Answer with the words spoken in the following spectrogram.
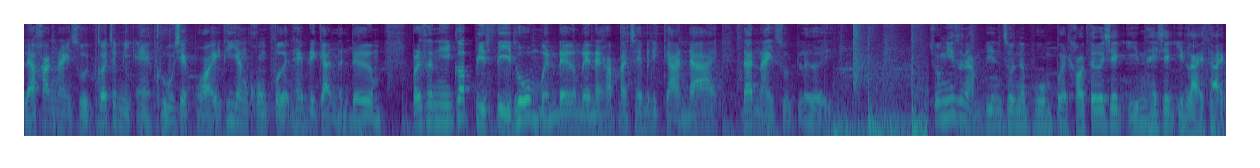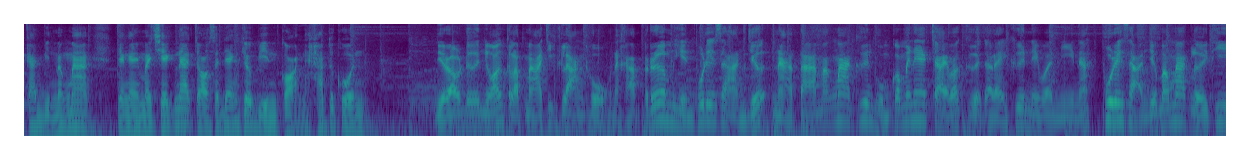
แล้วข้างในสุดก็จะมีแอร์ครูเช็คพอยท์ที่ยังคงเปิดให้บริการเหมือนเดิมไปรษณีย์ก็ปิด4ี่ทุ่มเหมือนเดิมเลยนะครับ มาใช้บริการได้ด้านในสุดเลยช่วงนี้สนามบินสุวรรณภูมิเปิดเคาน์เตอร์เช็คอินให้เช็คอินหลายสายการบินมาก ๆ ยังไงมาเช็คหน้าจอแสดงเที่ยวบินก่อนนะครับทุกคน เดี๋ยวเราเดินย้อนกลับมาที่กลางโถงนะครับ เริ่มเห็นผู้โดยสารเยอะหนาตามากๆขึ้น ผมก็ไม่แน่ใจว่าเกิดอะไรขึ้นในวันนี้นะ ผู้โดยสารเยอะมากๆเลยที่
